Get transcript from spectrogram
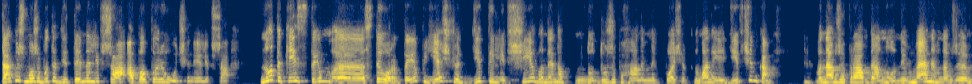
Також може бути дитина лівша або переучений лівша. Ну, такий стим, е, стереотип є, що діти лівші, вони на ну, дуже поганий в них почерк. У мене є дівчинка, вона вже правда, ну не в мене, вона вже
